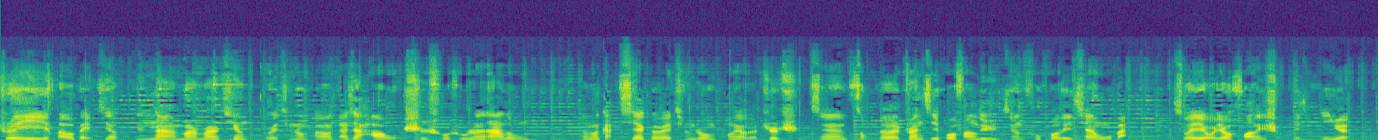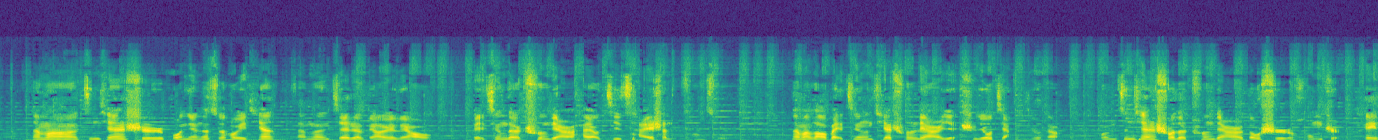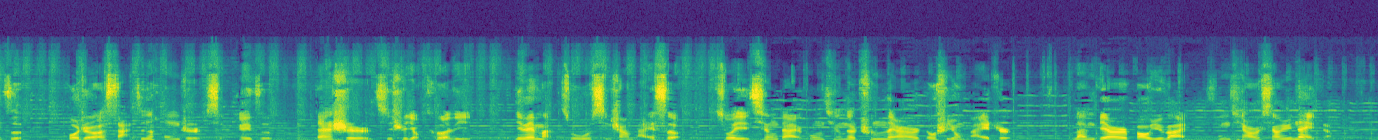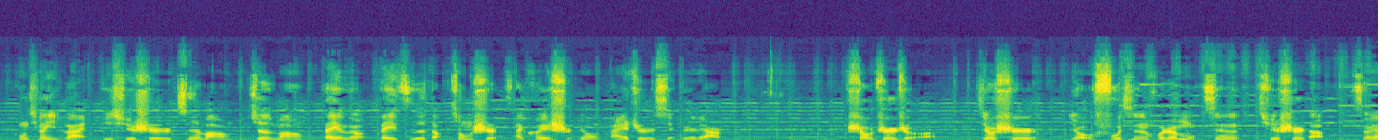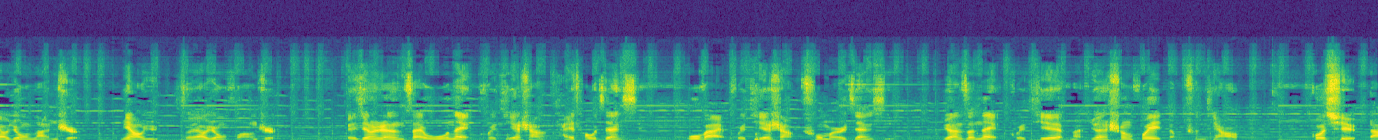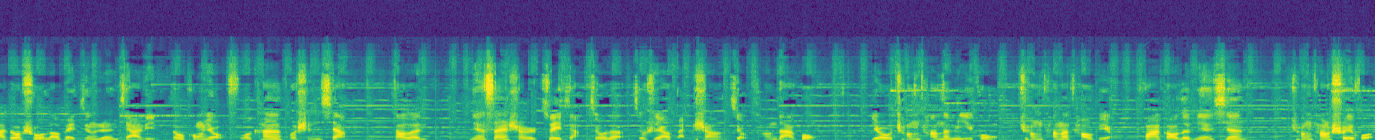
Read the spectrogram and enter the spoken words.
追忆老北京，您呐慢慢听。各位听众朋友，大家好，我是说书人阿龙。那么感谢各位听众朋友的支持，现在总的专辑播放率已经突破了一千五百，所以我又换了一首背景音乐。那么今天是过年的最后一天，咱们接着聊一聊北京的春联儿，还有祭财神的风俗。那么老北京贴春联儿也是有讲究的。我们今天说的春联儿都是红纸黑字，或者撒金红纸写黑字。但是其实有特例，因为满族喜上白色，所以清代宫廷的春联都是用白纸，蓝边包于外，红条镶于内的。宫廷以外，必须是亲王、郡王、贝勒、贝子等宗室才可以使用白纸写对联。守制者，就是有父亲或者母亲去世的，则要用蓝纸；庙宇则要用黄纸。北京人在屋内会贴上“抬头见喜”，屋外会贴上“出门见喜”，院子内会贴“满院生辉”等春条。过去，大多数老北京人家里都供有佛龛或神像。到了年三十，最讲究的就是要摆上九堂大供，有成堂的蜜供、成堂的套饼、花糕的面鲜、成堂水果、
